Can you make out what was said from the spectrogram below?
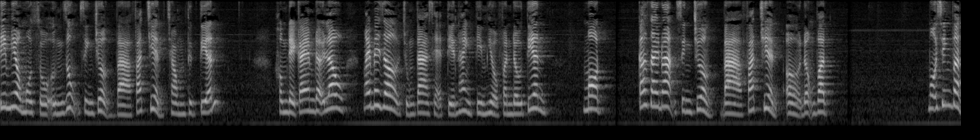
tìm hiểu một số ứng dụng sinh trưởng và phát triển trong thực tiễn. Không để các em đợi lâu, ngay bây giờ chúng ta sẽ tiến hành tìm hiểu phần đầu tiên. 1. Các giai đoạn sinh trưởng và phát triển ở động vật. Mỗi sinh vật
